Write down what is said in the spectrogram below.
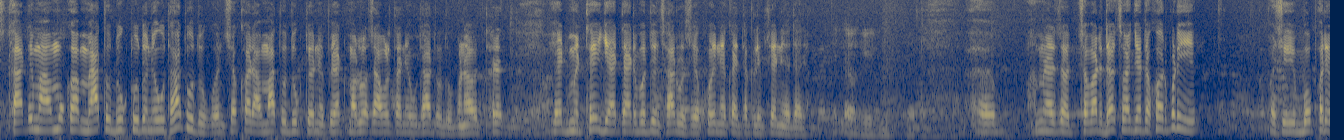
સ્ટાર્ટિંગમાં અમુક માથું દુખતું હતું ને એવું થતું હતું કોઈ ચક્કર આ માથું દુખતું ને પેટમાં લોસ આવડતા ને એવું થતું હતું. પણ હવે તરત એડમિટ થઈ જાય ત્યારે બધું સારું છે. કોઈને કંઈ તકલીફ છે નહીં અત્યારે. અમને તો સવારે દસ વાગ્યા તો ખબર પડી પછી બપોરે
